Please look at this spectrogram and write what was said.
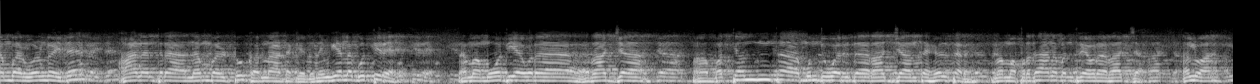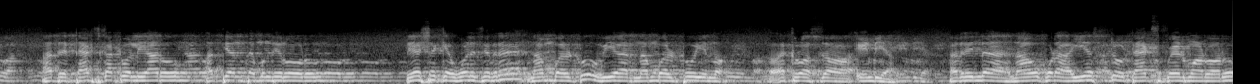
ನಂಬರ್ ಒನ್ ಇದೆ. ಆ ನಂತರ ನಂಬರ್ ಟು ಕರ್ನಾಟಕ ಇದೆ. ನಿಮಗೆಲ್ಲ ಗೊತ್ತಿದೆ, ನಮ್ಮ ಮೋದಿ ಅವರ ರಾಜ್ಯ ಅತ್ಯಂತ ಮುಂದುವರಿದ ರಾಜ್ಯ ಅಂತ ಹೇಳ್ತಾರೆ. ನಮ್ಮ ಪ್ರಧಾನಮಂತ್ರಿ ಅವರ ರಾಜ್ಯ, ಅಲ್ವಾ? ಆದರೆ ಟ್ಯಾಕ್ಸ್ ಕಟ್ಟುವಲ್ಲಿ ಯಾರು? ಅತ್ಯಂತ ಮುಂದಿರುವವರು? ದೇಶಕ್ಕೆ ಹೋಲಿಸಿದರೆ number two we are number two in across the India ಅದರಿಂದ ನಾವು ಕೂಡ ಹೈಯೆಸ್ಟ್ ಟ್ಯಾಕ್ಸ್ ಪೇಡ್ ಮಾಡುವವರು.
